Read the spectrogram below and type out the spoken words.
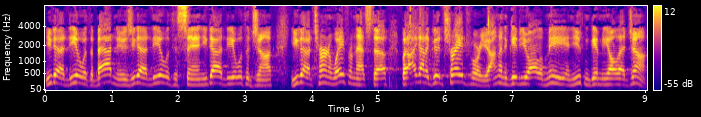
You got to deal with the bad news. You got to deal with the sin. You got to deal with the junk. You got to turn away from that stuff. But I got a good trade for you. I'm going to give you all of me and you can give me all that junk.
